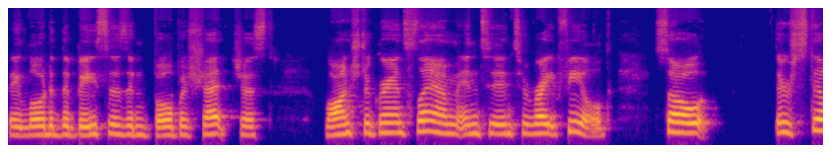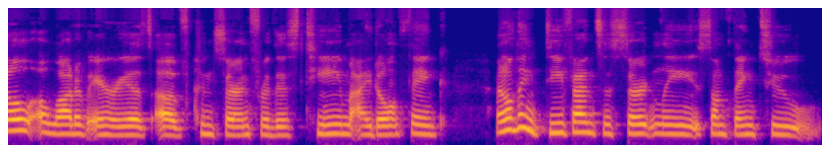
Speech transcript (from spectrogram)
they loaded the bases and Bo Bichette just launched a grand slam into into right field. So there's still a lot of areas of concern for this team. I don't think I don't think defense is certainly something to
